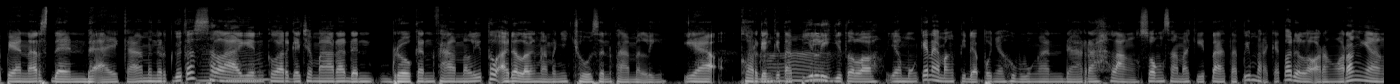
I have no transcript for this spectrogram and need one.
Sapieners dan Mbak Aika Menurut gue tuh selain Mhm. keluarga cemara dan broken family tuh ada loh yang namanya chosen family Ya keluarga yang kita Ah. pilih gitu loh Yang mungkin emang tidak punya hubungan darah langsung sama kita Tapi mereka itu adalah orang-orang yang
